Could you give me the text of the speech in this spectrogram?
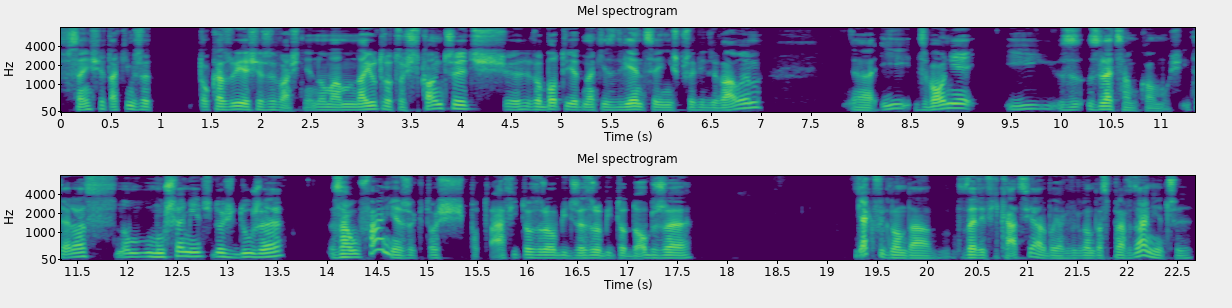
W sensie takim, że okazuje się, że właśnie, no mam na jutro coś skończyć, roboty jednak jest więcej niż przewidywałem e, i dzwonię i zlecam komuś. I teraz no, muszę mieć dość duże zaufanie, że ktoś potrafi to zrobić, że zrobi to dobrze. Jak wygląda weryfikacja albo jak wygląda sprawdzanie, czy,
